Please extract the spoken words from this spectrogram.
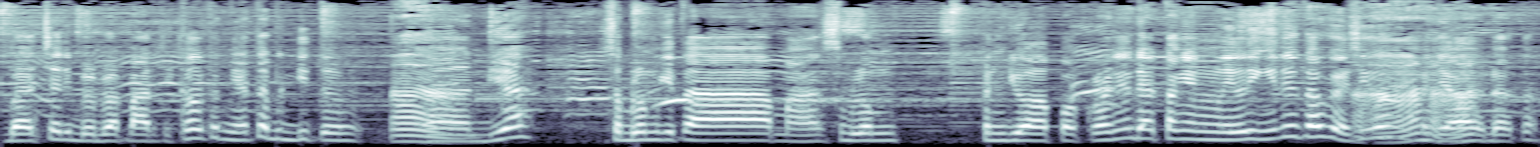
baca di beberapa artikel ternyata begitu. Ah. Eh, dia sebelum kita mas sebelum penjual popcornnya datang yang ngeliling itu tahu gak sih lo? Ah, Penjual datang.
